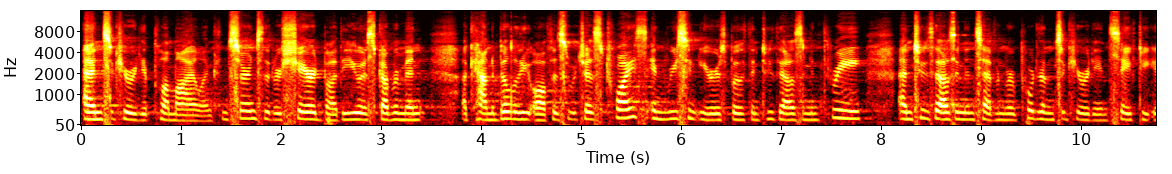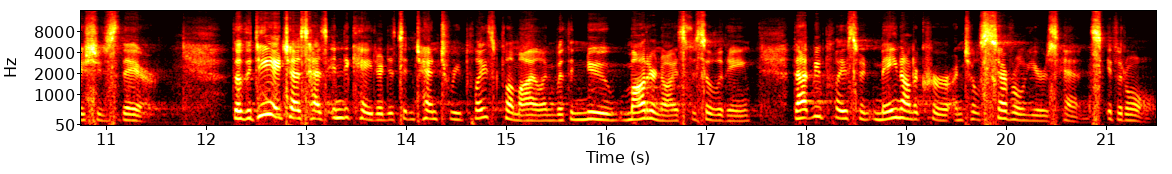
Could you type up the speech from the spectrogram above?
and security at Plum Island, concerns that are shared by the U.S. Government Accountability Office, which has twice in recent years, both in 2003 and 2007, reported on security and safety issues there. Though the DHS has indicated its intent to replace Plum Island with a new, modernized facility, that replacement may not occur until several years hence, if at all.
